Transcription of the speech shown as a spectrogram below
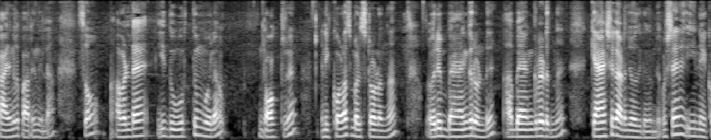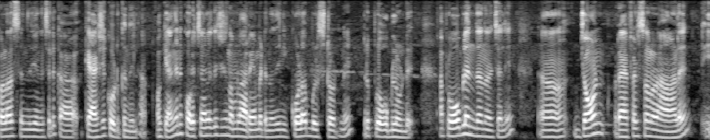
കാര്യങ്ങൾ പറയുന്നില്ല. സോ അവളുടെ ഈ ദൂർത്ത് മൂലം ഡോക്ടർ നിക്കോളാസ് ബൾസ്റ്റോഡ് എന്ന ഒരു ബാങ്കറുണ്ട് ആ ബാങ്കറുടെ നിന്ന് ക്യാഷ് കടം ചോദിക്കുന്നുണ്ട്. പക്ഷേ ഈ നിക്കോളാസ് എന്ത് ചെയ്യുന്ന വെച്ചാൽ ക്യാഷ് കൊടുക്കുന്നില്ല. ഓക്കെ അങ്ങനെ കുറച്ച് നാൾക്ക് ശേഷം നമ്മൾ അറിയാൻ പറ്റുന്നത് നിക്കോളാസ് ബൾസ്റ്റോഡിന് ഒരു പ്രോബ്ലം ഉണ്ട്. ആ പ്രോബ്ലം എന്താണെന്ന് വെച്ചാൽ ജോൺ റാഫൽസ് എന്ന ആൾ ഈ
